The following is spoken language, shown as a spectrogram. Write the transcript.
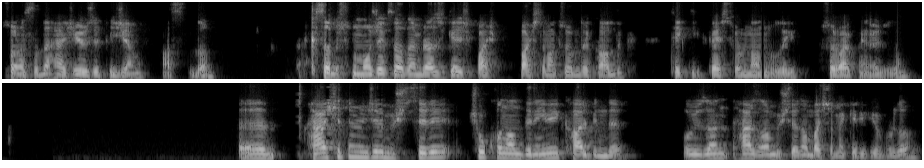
Sonrasında da her şeyi özetleyeceğim aslında. Kısa bir sunum olacak zaten birazcık geç baş, başlamak zorunda kaldık. Teknik birkaç sorundan dolayı. Kusura bakmayın o yüzden. Ee, her şeyden önce müşteri çok olan deneyimi kalbinde. O yüzden her zaman müşteriden başlamak gerekiyor burada.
